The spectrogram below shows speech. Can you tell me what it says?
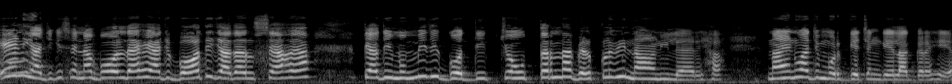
ਇਹ ਨਹੀਂ ਅੱਜ ਕਿਸੇ ਨਾਲ ਬੋਲਦਾ ਇਹ ਅੱਜ ਬਹੁਤ ਹੀ ਜ਼ਿਆਦਾ ਰੁੱਸਿਆ ਹੋਇਆ ਤੇ ਆਪਦੀ ਮੰਮੀ ਦੀ ਗੋਦੀ ਚੋਂ ਉਤਰਨ ਦਾ ਬਿਲਕੁਲ ਵੀ ਨਾਂ ਨਹੀਂ ਲੈ ਰਿਹਾ। ਨਾ ਇਹਨੂੰ ਅੱਜ ਮੁਰਗੇ ਚੰਗੇ ਲੱਗ ਰਹੇ ਆ।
